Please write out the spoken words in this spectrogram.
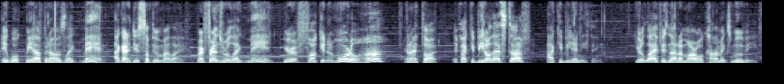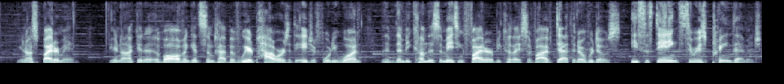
it woke me up and I was like, man, I gotta do something with my life. My friends were like, man, you're a fucking immortal, huh? And I thought, if I could beat all that stuff, I could beat anything. Your life is not a Marvel Comics movie. You're not Spider Man. You're not going to evolve and get some type of weird powers at the age of 41 and then become this amazing fighter because I survived death and overdose. He's sustaining serious brain damage.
